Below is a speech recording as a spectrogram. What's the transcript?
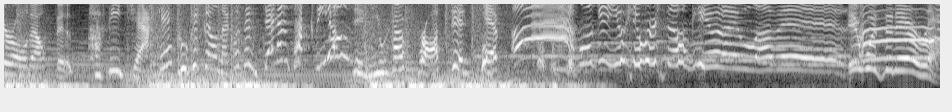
your old outfits. Puffy jackets? Puka shell necklaces? Denim tuxedos? Did you have frosted tips? Ah! Look at you, you were so cute, I love it. It was an era.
